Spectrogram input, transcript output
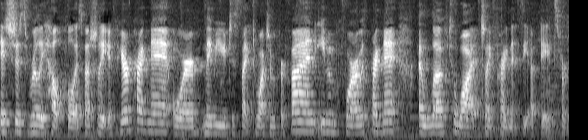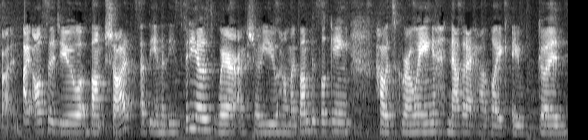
it's just really helpful, especially if you're pregnant or maybe you just like to watch them for fun. Even before I was pregnant, I love to watch like pregnancy updates for fun. I also do bump shots at the end of these videos where I show you how my bump is looking, how it's growing. Now that I have like a good,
